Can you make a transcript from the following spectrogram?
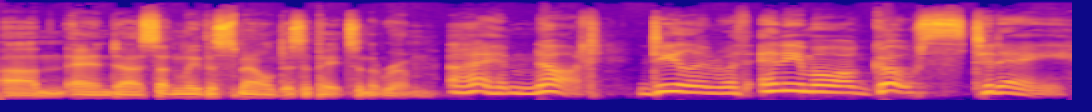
um, and uh, suddenly the smell dissipates in the room. I am not dealing with any more ghosts today.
